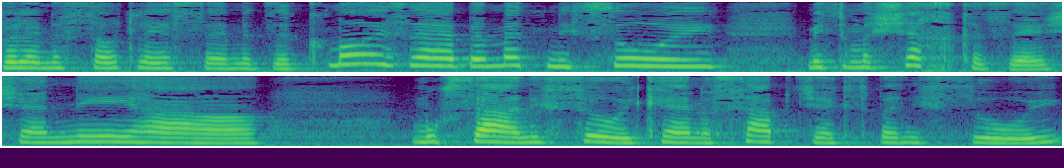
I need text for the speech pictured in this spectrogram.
ולנסות ליישם את זה. כמו איזה באמת ניסוי מתמשך כזה, שאני ה... מושא הניסוי, כן, הסאבג'קט בניסוי,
